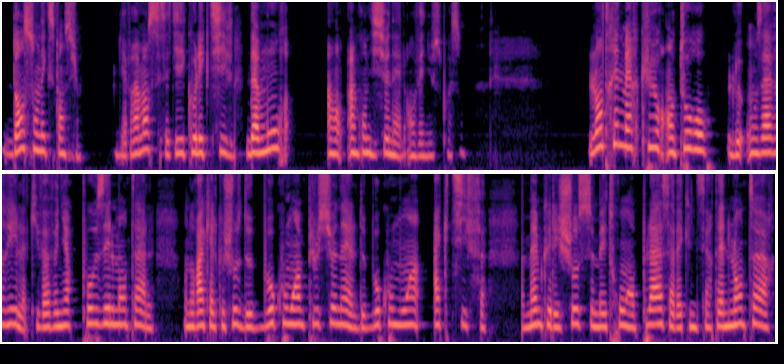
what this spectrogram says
dans son expansion. Il y a vraiment cette idée collective d'amour inconditionnel en Vénus Poisson. L'entrée de Mercure en taureau le 11 avril qui va venir poser le mental. On aura quelque chose de beaucoup moins pulsionnel, de beaucoup moins actif, même que les choses se mettront en place avec une certaine lenteur.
